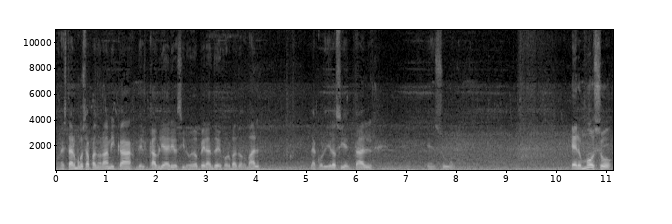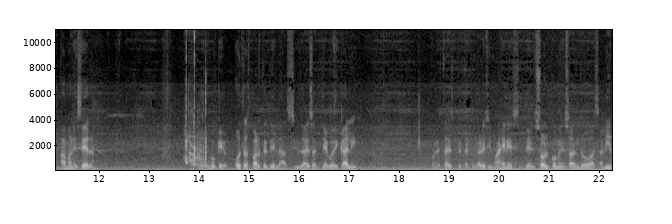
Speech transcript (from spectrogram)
Con esta hermosa panorámica del cable aéreo de Siloé operando de forma normal, la cordillera occidental en su hermoso amanecer, lo mismo que otras partes de la ciudad de Santiago de Cali, con estas espectaculares imágenes del sol comenzando a salir.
